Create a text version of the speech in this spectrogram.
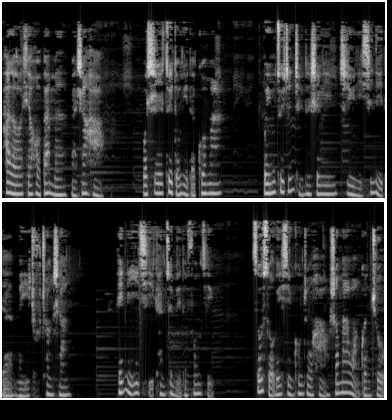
Hello，小伙伴们，晚上好！我是最懂你的郭妈，我用最真诚的声音治愈你心里的每一处创伤，陪你一起看最美的风景。搜索微信公众号“双妈网”，关注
